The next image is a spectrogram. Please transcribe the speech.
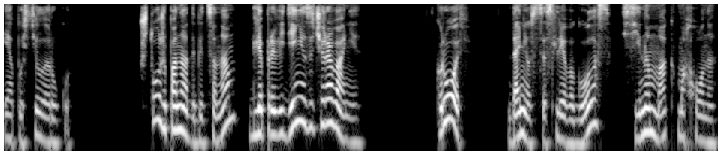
и опустила руку. Что же понадобится нам для проведения зачарования? Кровь, донесся слева голос Сина Мак Махона.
